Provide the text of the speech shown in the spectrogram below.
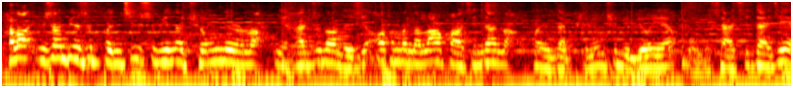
好了，以上便是本期视频的全部内容了。你还知道哪些奥特曼的拉垮形态呢？欢迎在评论区里留言。我们下期再见。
